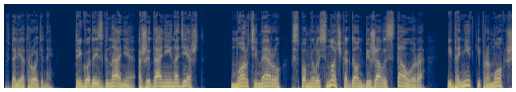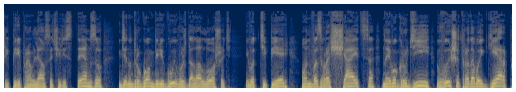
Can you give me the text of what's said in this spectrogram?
вдали от родины, три года изгнания, ожиданий и надежд. Мортимеру вспомнилась ночь, когда он бежал из Тауэра, и до нитки промокший переправлялся через Темзу, где на другом берегу его ждала лошадь, и вот теперь он возвращается, на его груди вышит родовой герб,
